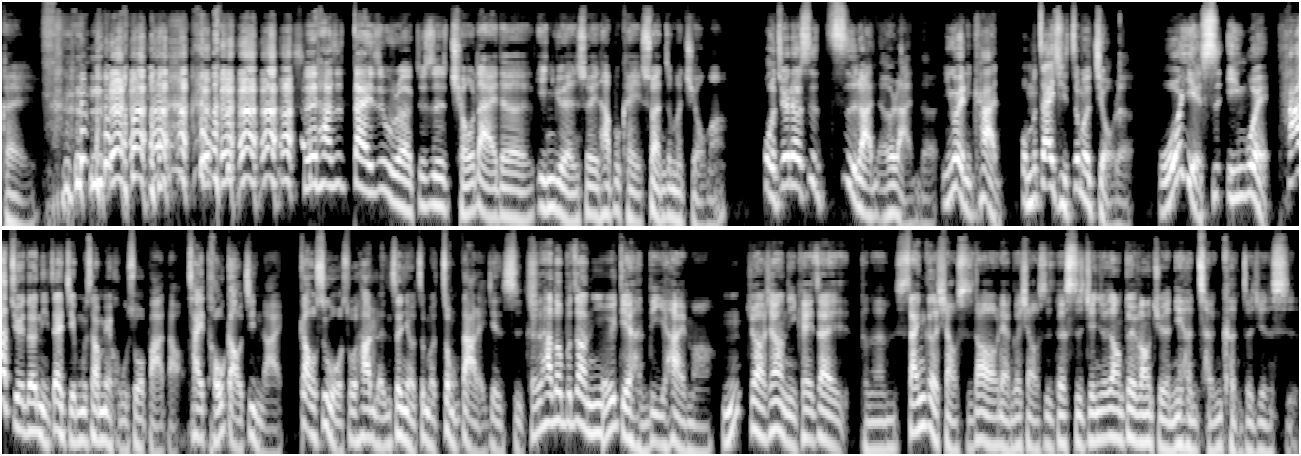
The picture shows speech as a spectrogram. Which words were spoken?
，OK，所以他是带入了就是求来的姻缘，所以他不可以算这么久吗？我觉得是自然而然的，因为你看我们在一起这么久了。我也是因为他觉得你在节目上面胡说八道，才投稿进来告诉我说他人生有这么重大的一件事情。可是他都不知道你有一点很厉害吗？嗯，就好像你可以在可能三个小时到两个小时的时间，就让对方觉得你很诚恳这件事。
